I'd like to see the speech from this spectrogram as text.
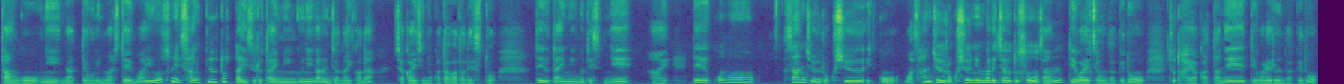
単語になっておりまして、まあ、要するに産休取ったりするタイミングになるんじゃないかな社会人の方々ですと。っていうタイミングですね。はい、でこの36週以降、まあ、36週に生まれちゃうと早産って言われちゃうんだけどちょっと早かったねって言われるんだけど、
